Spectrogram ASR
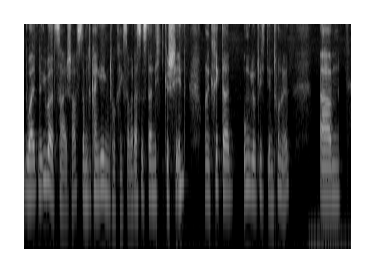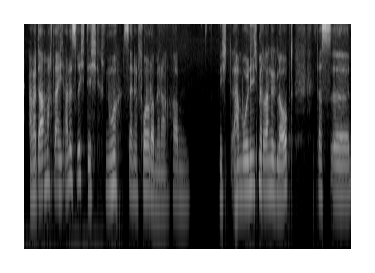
du halt eine Überzahl schaffst, damit du kein Gegentor kriegst. Aber das ist dann nicht geschehen und dann kriegt er unglücklich den Tunnel. Ähm, aber da macht er eigentlich alles richtig, nur seine Vordermänner haben, nicht, haben wohl nicht mehr dran geglaubt, dass äh,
